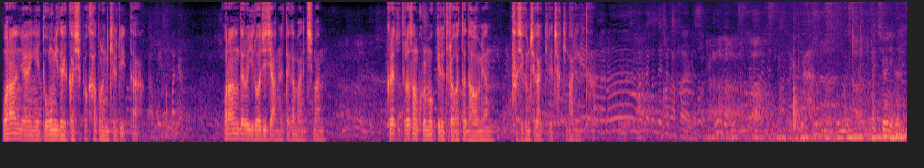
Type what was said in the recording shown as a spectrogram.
원하는 여행에 도움이 될까 싶어 가보는 길도 있다. 원하는 대로 이루어지지 않을 때가 많지만, 그래도 들어선 골목길을 들어갔다 나오면 다시금 제갈 길을 찾기 마련이다. 야 지현이는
